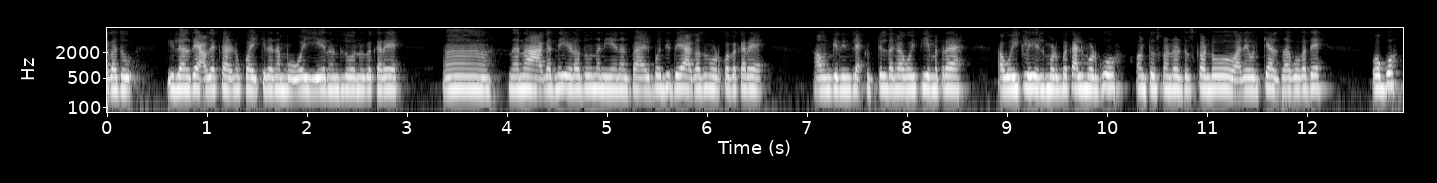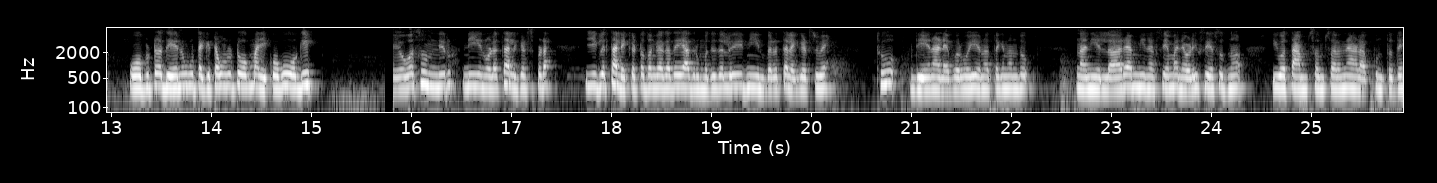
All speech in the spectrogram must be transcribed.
ಆಗೋದು ಇಲ್ಲಾಂದ್ರೆ ಯಾವುದೇ ಕಾರಣಕ್ಕೂ ಆಯ್ಕಿಲ್ಲ ನಮ್ಮ ಅವ್ವ, ಏನಂದ್ಲು ಅನ್ಬೇಕಾರೆ ಹಾಂ ನಾನು ಆಗದನ್ನೇ ಹೇಳೋದು, ನಾನು ಏನಂತ ಅಲ್ಲಿ ಬಂದಿದ್ದೆ, ಆಗೋದು ನೋಡ್ಕೋಬೇಕಾರೆ. ಅವ್ನಿಗೆ ನಿನ್ನ ಲೆಕ್ಕಕ್ಕಿಲ್ದಂಗೆ ಹೋಯ್ತಿ ಮಾತ್ರ. ಆ ವೈಕ್ಲಿ ಎಲ್ಲಿ ಮಾಡ್ಬೇಕು ಅಲ್ಲಿ ಮಡ್ಗು ಅಂಟಿಸ್ಕೊಂಡು ಅಂಟಿಸ್ಕೊಂಡು, ಅದೇ ಒಂದು ಕೆಲಸ ಆಗೋಗದೆ. ಹೋಗು, ಹೋಗ್ಬಿಟ್ಟು ಅದೇನು ಊಟ ಗಿಟ್ಟ ಉಂಟು ಹೋಗಿ ಮನೆಗೆ ಹೋಗು, ಹೋಗಿ. ಅಯ್ಯೋ ಸುಮ್ಮನಿರು ತಲೆ ತಲೆಗೆಡ್ಸ್ಬೇಡ ಈಗಲೇ ತಲೆ ಕೆಟ್ಟದಂಗೆ ಆಗದೆ, ಅದ್ರ ಮಧ್ಯದಲ್ಲಿ ನೀನು ಬೇರೆ ತಲೆಗೆಡ್ಸುವೆ ಥೂ ಅದೇನು ಹಣೆ ಬರುವ ಏನೋ ತೆಗೆ ನಂದು. ನಾನು ಎಲ್ಲಾರ ಮೀನಾಕ್ಷಿ ಮನೆಯೊಳಗೆ ಸೇರಿಸಿದ್ನು. ಇವತ್ತು ನಮ್ಮ ಸಂಸಾರನೇ ಹಾಳಾಗ್ ಕುಂತದೆ.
